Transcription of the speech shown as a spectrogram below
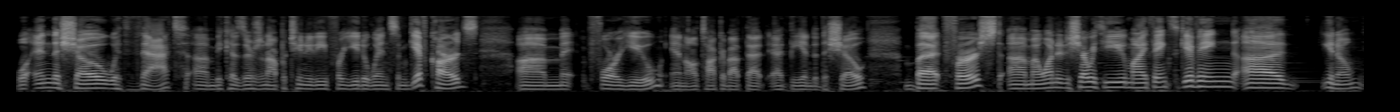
We'll end the show with that um, because there's an opportunity for you to win some gift cards um, for you, and I'll talk about that at the end of the show. But first, um, I wanted to share with you my Thanksgiving, uh, you know,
